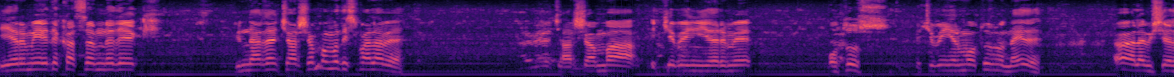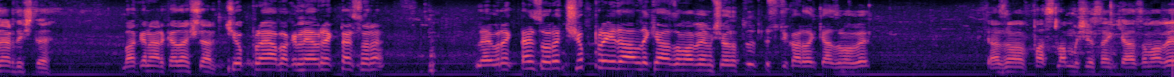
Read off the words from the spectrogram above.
27 Kasım dedik. Günlerden çarşamba mı İsmail abi? Evet. Çarşamba 2020 30. 2020 30 mu neydi? Öyle bir şeylerdi işte. Bakın arkadaşlar çıpraya bakın levrekten sonra levrekten sonra çıprayı da aldı Kazım abim şöyle tut üst yukarıdan Kazım abi. Kazım abi paslanmışsın sen Kazım abi.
